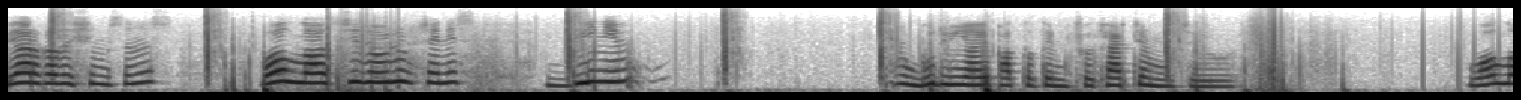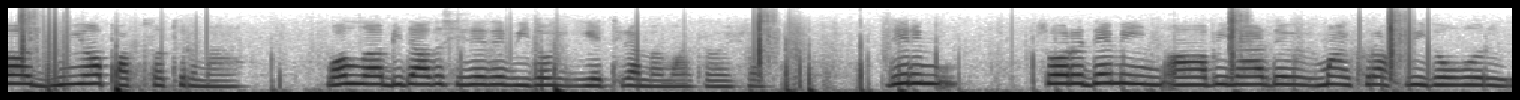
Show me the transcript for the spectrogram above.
Bir arkadaşımsınız. Vallahi siz ölürseniz benim bu dünyayı patlatırım, çökertirim bu server'ı. Vallahi dünya patlatırım ha. Vallahi bir daha da size de video getiremem arkadaşlar. Derim sonra demeyin abi nerede Minecraft videoları.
